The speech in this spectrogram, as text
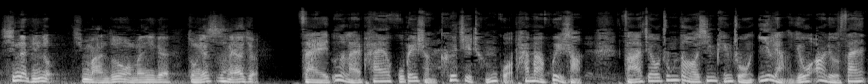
新的品种，去满足我们一个总结市场的要求。在鄂来拍湖北省科技成果拍卖会上，杂交中稻新品种一两优二六三、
